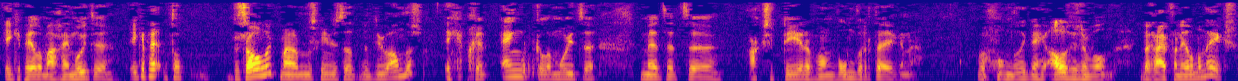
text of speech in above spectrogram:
Ik heb helemaal geen moeite. Ik heb tot persoonlijk, maar misschien is dat met u anders. Ik heb geen enkele moeite met het uh, accepteren van wondertekenen. Omdat ik denk, alles is een wonder. Ik begrijp van helemaal niks.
